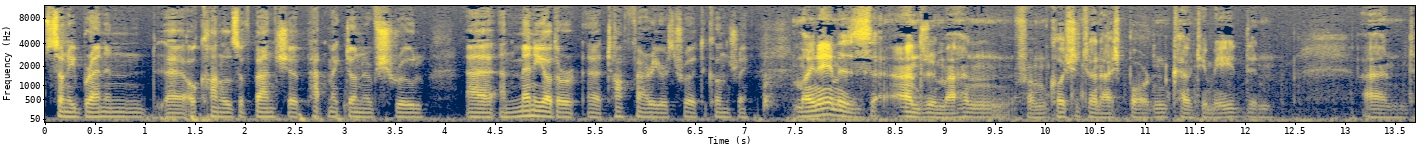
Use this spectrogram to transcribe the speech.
Sonny Brennan, O'Connell's of Bancha, Pat McDonough of Shrule, uh, and many other uh, top farriers throughout the country. My name is Andrew Mahon from Cushington, Ashbourne, County Meath, and, and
